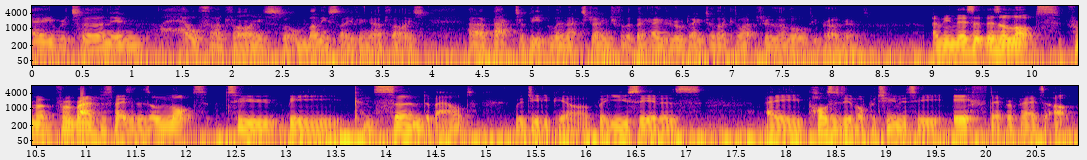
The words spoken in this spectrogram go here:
a return in health advice or money saving advice uh, back to people in exchange for the behavioural data they collect through their loyalty programs. I mean, there's a, there's a lot from a from a brand perspective. There's a lot to be concerned about with GDPR, but you see it as a positive opportunity if they're prepared to up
